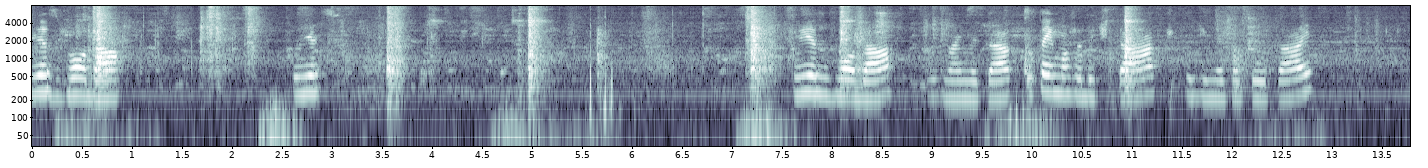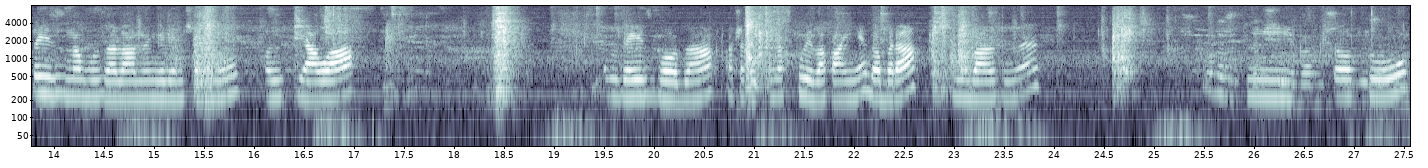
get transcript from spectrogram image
jest woda. Tu jest... Tu jest woda. Uznajmy tak. Tutaj może być tak. Przechodzimy to tutaj. Tutaj jest znowu zalane, nie wiem czemu. To już działa. A Tutaj jest woda. A czekaj, ona spływa fajnie, dobra. Nieważne. I to tu.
